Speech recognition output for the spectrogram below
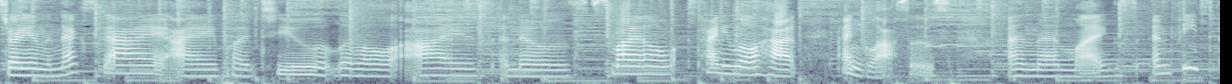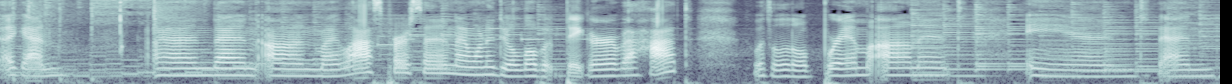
Starting on the next guy, I put two little eyes, a nose, smile, tiny little hat, and glasses. And then legs and feet again. And then on my last person, I want to do a little bit bigger of a hat with a little brim on it. And then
